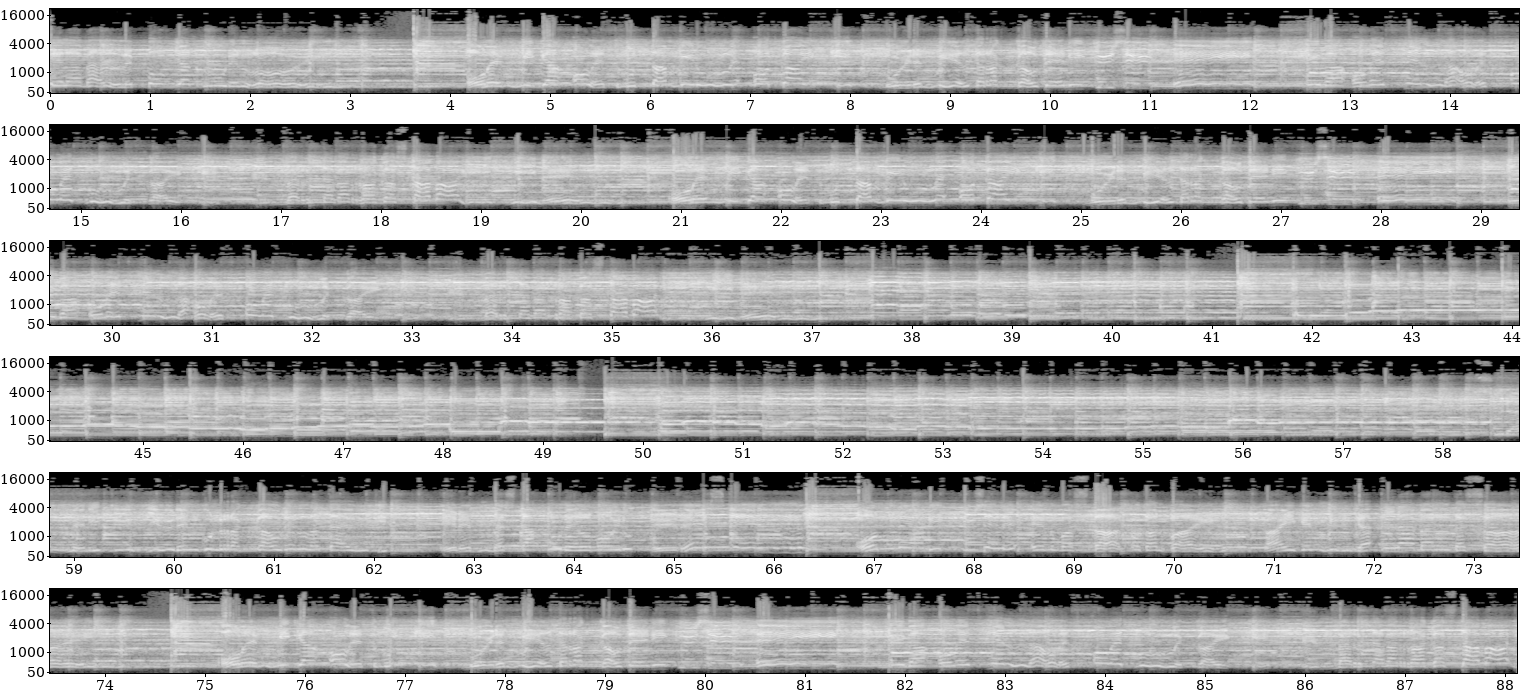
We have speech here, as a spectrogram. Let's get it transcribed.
Elämälle pohjan uuden loit. Olen mikä olet, Hyvä olet, hellä olet, olet mulle kaikki. Enemmästä unelmoinut edes en. Onneani kysele en vastaan, otan vain kaiken minkä elämältä sain. Olen mikä olet mukki, muiden mieltä rakkauteeni kysy, ei. Hyvä olet, hellä olet, olet mulle kaikki. Ymmärtävä, rakastava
